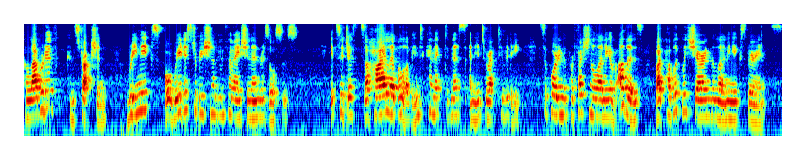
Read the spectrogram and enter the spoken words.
collaborative construction, remix, or redistribution of information and resources. It suggests a high level of interconnectedness and interactivity, supporting the professional learning of others by publicly sharing the learning experience.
